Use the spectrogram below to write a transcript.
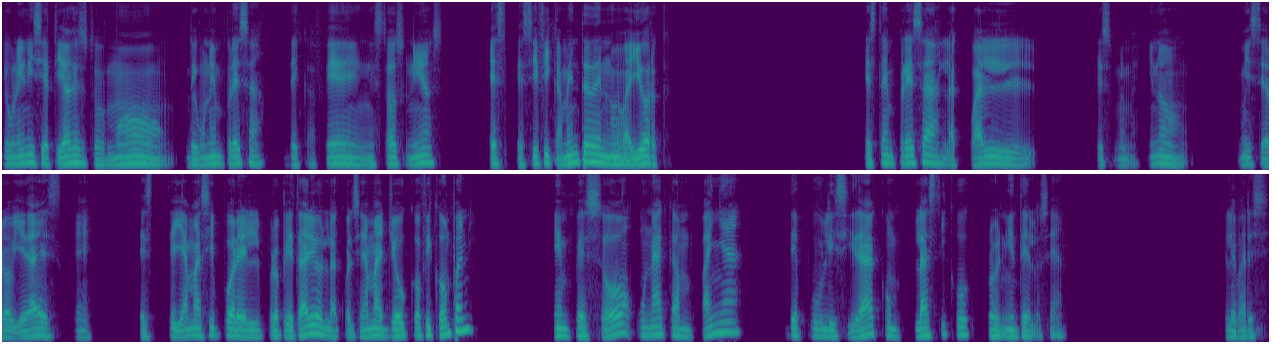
de una iniciativa que se tomó de una empresa de café en Estados Unidos, específicamente de Nueva York. Esta empresa, la cual, pues me imagino, Mister Obviedades, que se llama así por el propietario, la cual se llama Joe Coffee Company, empezó una campaña de publicidad con plástico proveniente del océano. ¿Qué le parece?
